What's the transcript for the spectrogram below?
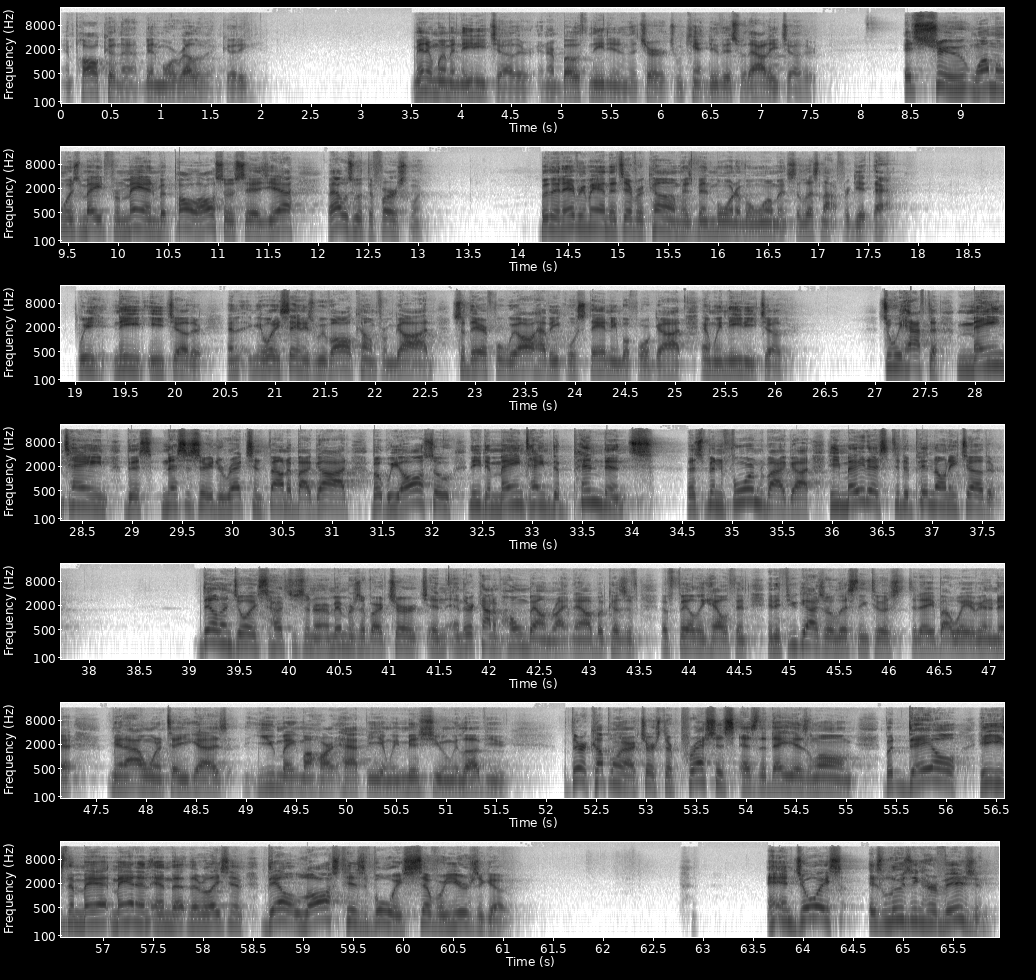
And Paul couldn't have been more relevant, could he? Men and women need each other and are both needed in the church. We can't do this without each other. It's true, woman was made for man, but Paul also says, yeah, that was with the first one. But then every man that's ever come has been born of a woman, so let's not forget that. We need each other. And what he's saying is we've all come from God, so therefore we all have equal standing before God, and we need each other. So we have to maintain this necessary direction founded by God, but we also need to maintain dependence that's been formed by God. He made us to depend on each other. Dale and Joyce Hutchison are members of our church, and, and they're kind of homebound right now because of, of failing health. And, and if you guys are listening to us today by way of internet, man, I want to tell you guys, you make my heart happy, and we miss you and we love you. But there are a couple in our church, they're precious as the day is long. But Dale, he's the man, man in, in the, the relationship. Dale lost his voice several years ago. And Joyce is losing her vision.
